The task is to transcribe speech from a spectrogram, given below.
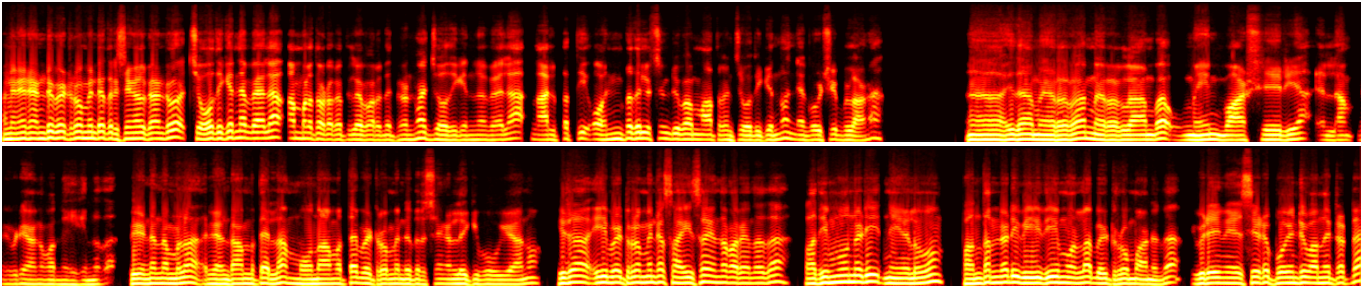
അങ്ങനെ രണ്ട് ബെഡ്റൂമിന്റെ ദൃശ്യങ്ങൾ കണ്ടു. ചോദിക്കുന്ന വില നമ്മൾ തുടക്കത്തിൽ പറഞ്ഞിട്ടുണ്ട്. ചോദിക്കുന്ന വില നാൽപ്പത്തി ഒൻപത് ലക്ഷം രൂപ മാത്രം ചോദിക്കുന്നു. നെഗോഷ്യബിൾ ആണ്. ഇതാ mirror mirror lamp main wash area എല്ലാം ഇവിടെയാണ് വന്നിരിക്കുന്നത്. വീണ്ടും നമ്മൾ രണ്ടാമത്തെ അല്ല മൂന്നാമത്തെ ബെഡ്റൂമിന്റെ ദൃശ്യങ്ങളിലേക്ക് പോവുകയാണ്. ഇത് ഈ ബെഡ്റൂമിന്റെ സൈസ് എന്ന് പറയുന്നത് പതിമൂന്നടി നീളവും പന്ത്രണ്ടടി വീതിയുമുള്ള ബെഡ്റൂമാണിത്. ഇവിടെയും എ സിയുടെ പോയിന്റ് വന്നിട്ടുണ്ട്.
